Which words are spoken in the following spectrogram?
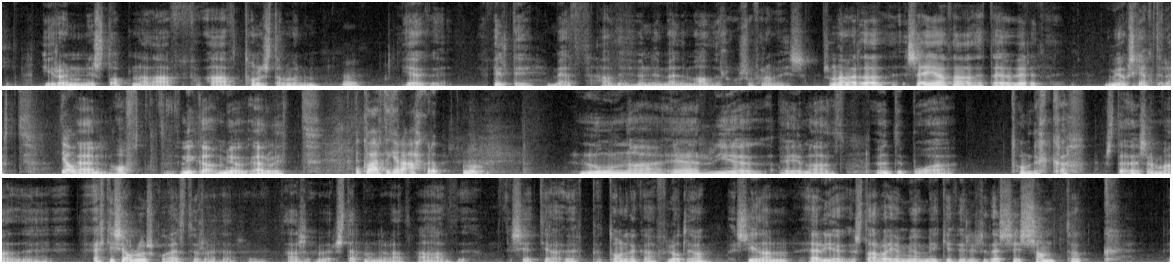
í rauninni stopnað af, af tónlistarmunum Mm. ég fylgdi með, hafði unnið með þeim áður og svo framvegis. Svona verða að segja það að þetta hefur verið mjög skemmtilegt Já, en oft líka mjög erfitt. en hvað ertu að gera akkurat núna? Núna er ég eiginlega að undirbúa tónleika stæði sem að eh, ekki sjálfur sko heldur er, það er að, að setja upp tónleika fljótlega. Síðan er ég, starfa ég mjög mikið fyrir þessi samtök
